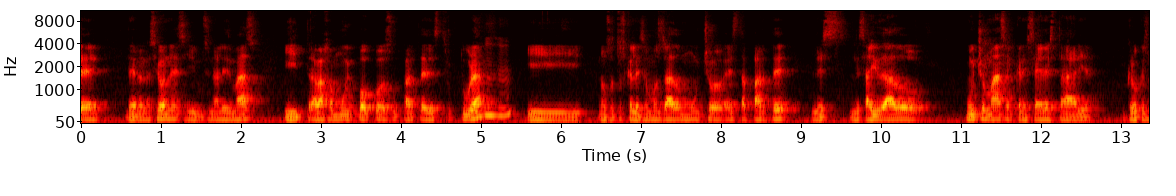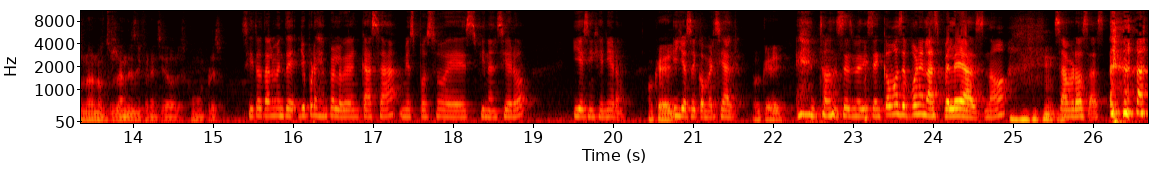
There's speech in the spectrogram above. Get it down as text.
de, relaciones y emocional y demás, y trabaja muy poco su parte de estructura, y nosotros que les hemos dado mucho esta parte, les, les ha ayudado mucho más a crecer esta área. Creo que es uno de nuestros grandes diferenciadores como empresa. Sí, totalmente. Yo, por ejemplo, lo veo en casa. Mi esposo es financiero y es ingeniero. Y yo soy comercial. Entonces me dicen, ¿cómo se ponen las peleas, no? Sabrosas.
